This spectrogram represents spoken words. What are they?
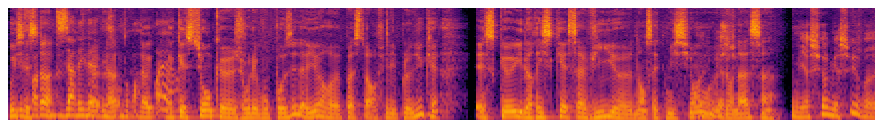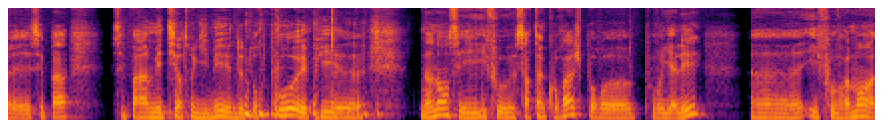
Oui, c'est ça. ils arrivaient à des la, endroits. la- Ouais, la hein. question que je voulais vous poser d'ailleurs, euh, pasteur Philippe Leduc, est-ce qu'il risquait sa vie euh, dans cette mission, Oui, bien sûr. Jonas Bien sûr, bien sûr. C'est pas, c'est pas un métier entre guillemets de tourpeau. et puis, euh, non, non, c'est, il faut un certain courage pour euh, pour y aller. Euh, il faut vraiment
